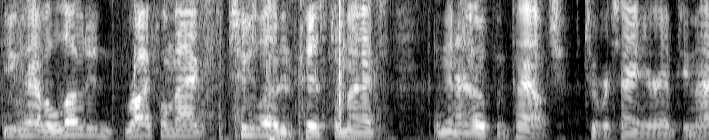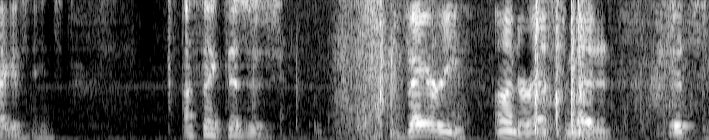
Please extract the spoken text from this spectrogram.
You can have a loaded rifle mag, two loaded pistol mags, and then an open pouch to retain your empty magazines. I think this is very underestimated. It's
